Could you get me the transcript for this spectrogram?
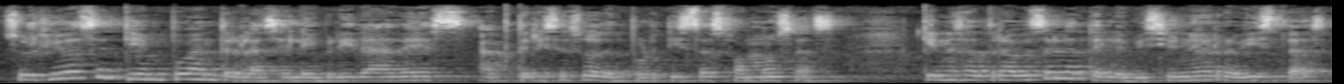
surgió hace tiempo entre las celebridades, actrices o deportistas famosas, quienes a través de la televisión y revistas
